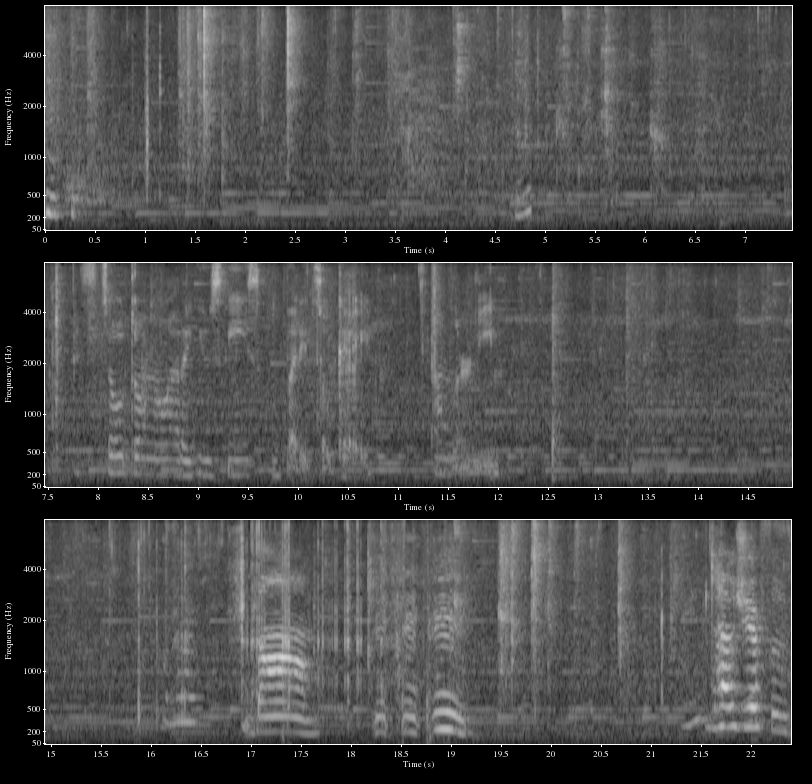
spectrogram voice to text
I still don't know how to use these, but it's okay. I'm learning. Bomb. Mm-mm-mm. How's your food?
